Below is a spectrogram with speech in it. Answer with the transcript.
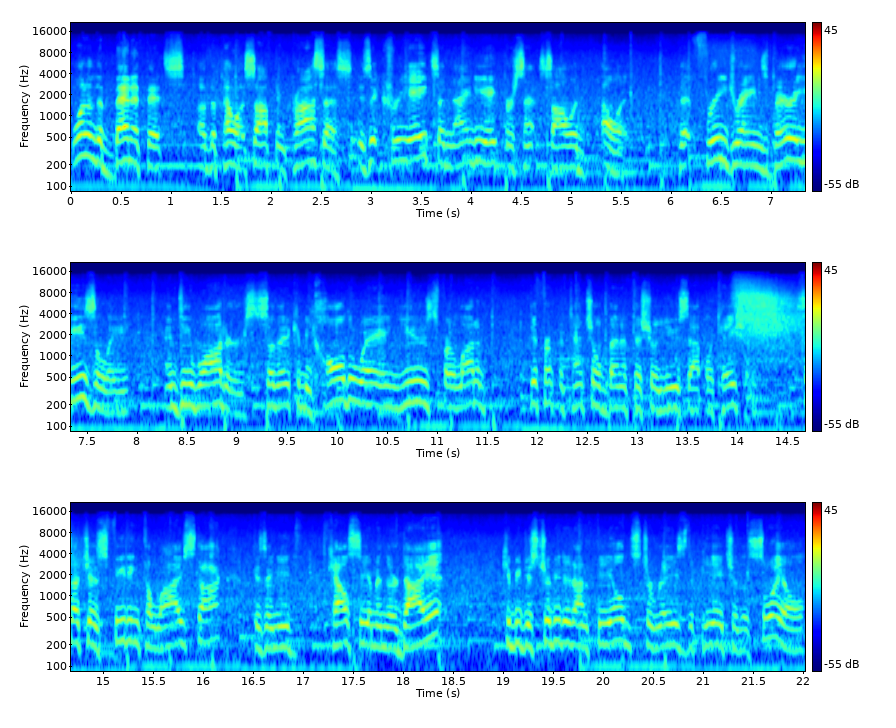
One of the benefits of the pellet softening process is it creates a 98% solid pellet that free drains very easily and dewaters so that it can be hauled away and used for a lot of different potential beneficial use applications, such as feeding to livestock because they need calcium in their diet, can be distributed on fields to raise the pH of the soil,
